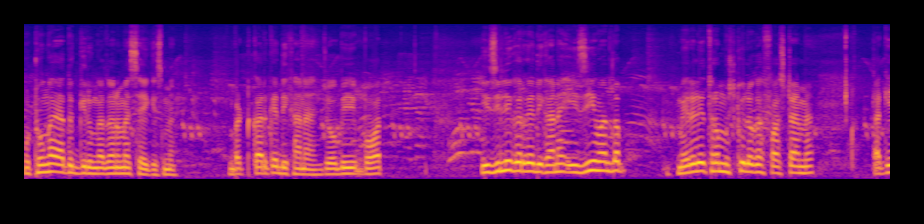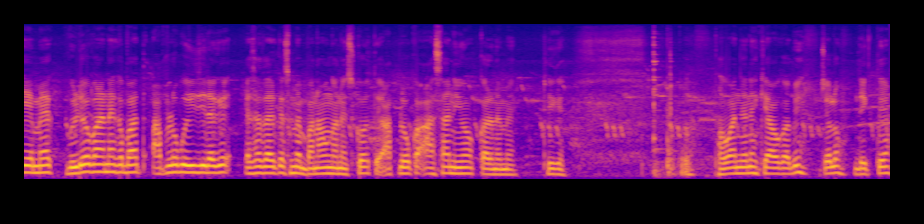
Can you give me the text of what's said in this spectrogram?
उठूँगा या तो गिरूँगा, दोनों में से एक इसमें। बट करके दिखाना है, जो भी बहुत ईजीली करके दिखाना है ईजी मतलब मेरे लिए थोड़ा मुश्किल होगा फ़र्स्ट टाइम है, ताकि मैं वीडियो बनाने के बाद आप लोगों को ईजी लगे, ऐसा तरीके से मैं बनाऊँगा ना इसको तो आप लोगों को आसानी हो करने में, ठीक है? तो भगवान जाने क्या होगा अभी? चलो, देखते हैं।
